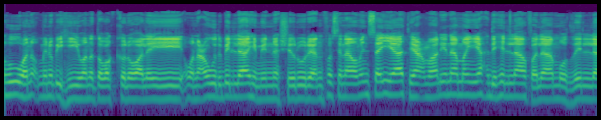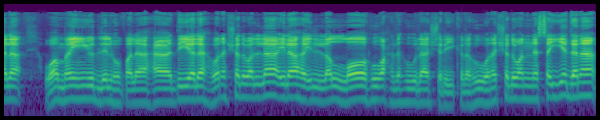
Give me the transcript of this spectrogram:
ونؤمن به ونتوكل عليه ونعوذ بالله من شرور أنفسنا ومن سيئات أعمالنا من يهده الله فلا مضل له ومن يضلله فلا هادي له ونشهد أن لا إله إلا الله وحده لا شريك له ونشهد أن سيدنا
